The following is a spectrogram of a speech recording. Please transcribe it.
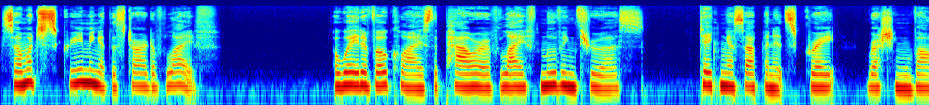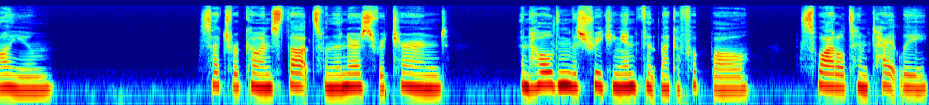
So much screaming at the start of life. A way to vocalize the power of life moving through us, taking us up in its great, rushing volume. Such were Cohen's thoughts when the nurse returned, and holding the shrieking infant like a football, swaddled him tightly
